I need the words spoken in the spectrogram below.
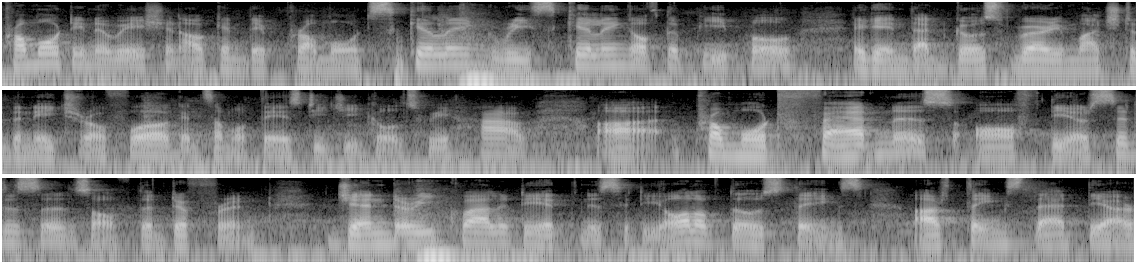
promote innovation, how can they promote skilling, reskilling of the people. Again, that goes very much to the nature of work and some of the SDG goals we have. Uh, promote fairness of their citizens, of the different gender equality, ethnicity, all of those things are things that they are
